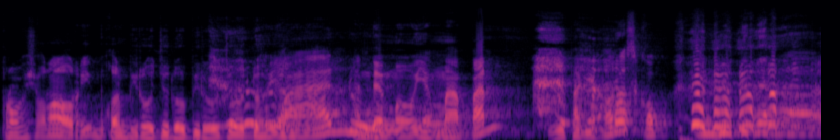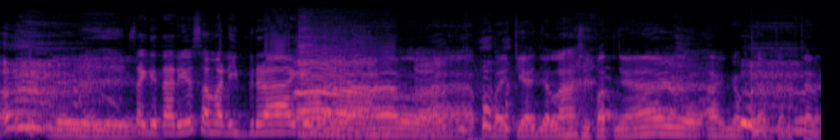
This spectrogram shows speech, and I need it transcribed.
profesional Ri, bukan biro jodoh biro jodoh yang Waduh. Anda mau yang mapan? Iya pakai horoskop. Iya iya iya. iya. Sagittarius sama Libra gitu. Alah, perbaiki aja lah sifatnya. Ah, enggak bercanda bercanda.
